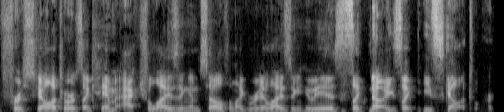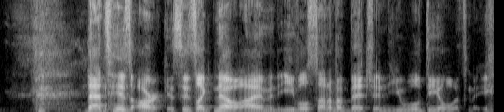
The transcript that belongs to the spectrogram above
for Skeletor, it's like him actualizing himself and like realizing who he is. It's like no, he's like he's Skeletor. that's his arc. It's, it's like, no, I am an evil son of a bitch, and you will deal with me.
